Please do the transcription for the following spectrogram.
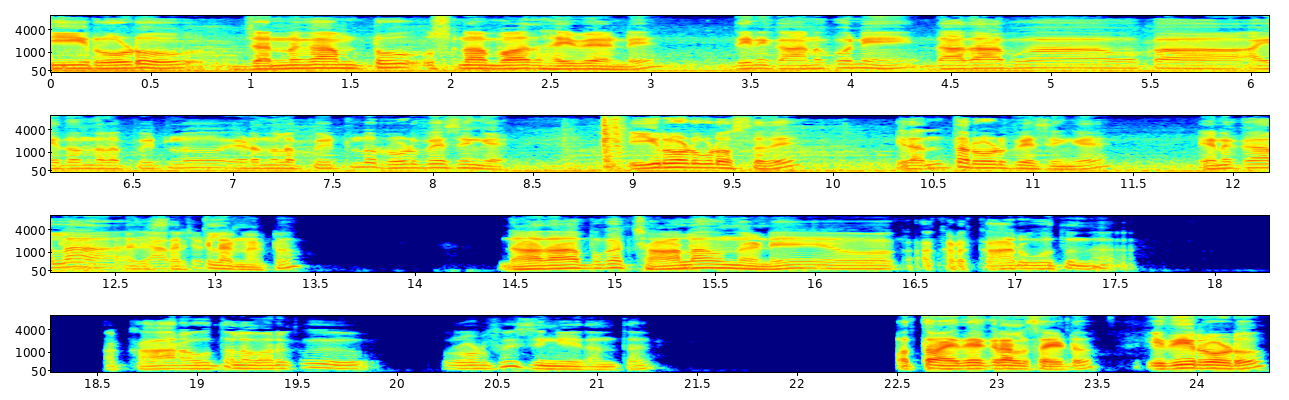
ఈ road Jangaon to Husnabad highway అండి. దీనికి ఆనుకొని దాదాపుగా ఒక ఐదు వందల ఫీట్లు ఏడు వందల ఫీట్లు రోడ్ ఫేసింగే. ఈ రోడ్ కూడా వస్తుంది. ఇదంతా రోడ్ ఫేసింగే. వెనకాల సర్కిల్ అన్నట్టు. దాదాపుగా చాలా ఉందండి. అక్కడ కారు పోతుందా? ఆ కార్ అవతల వరకు రోడ్ ఫేసింగ్ ఇదంతా. మొత్తం ఐదు ఎకరాల సైడ్. ఇది రోడ్డు.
